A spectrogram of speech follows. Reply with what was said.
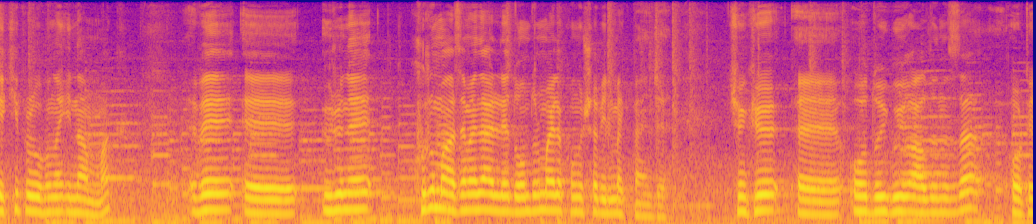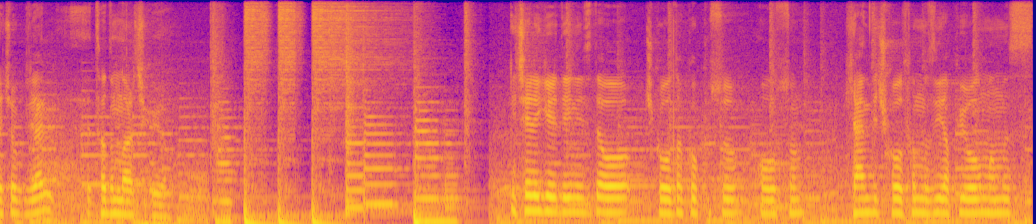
ekip ruhuna inanmak ve e, ürüne kuru malzemelerle, dondurmayla konuşabilmek bence. Çünkü e, o duyguyu aldığınızda ortaya çok güzel e, tadımlar çıkıyor. İçeri girdiğinizde o çikolata kokusu olsun, kendi çikolatamızı yapıyor olmamız,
